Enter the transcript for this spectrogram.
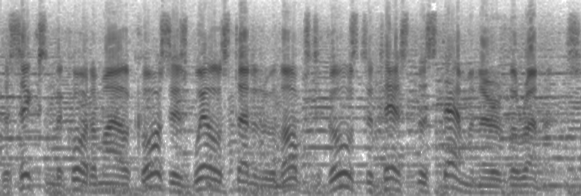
The six and a quarter mile course is well studded with obstacles to test the stamina of the runners.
